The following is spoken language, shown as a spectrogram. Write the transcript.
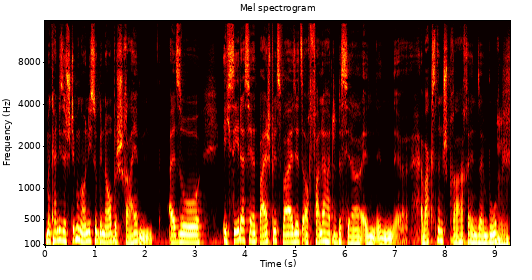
man kann diese Stimmung auch nicht so genau beschreiben. Also ich sehe das ja beispielsweise jetzt auch Falle hatte das ja in, in äh, Erwachsenensprache in seinem Buch. Mhm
